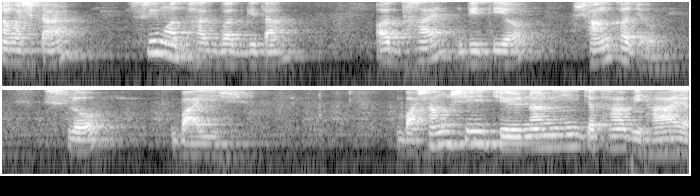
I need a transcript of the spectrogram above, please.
নমস্কার। শ্রীমদ্ ভাগবত গীতা, অধ্যায় দ্বিতীয় শঙ্খযোগ শ্লোক বাইশ। বাসাংসি জীর্ণানি যথা বিহায়,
